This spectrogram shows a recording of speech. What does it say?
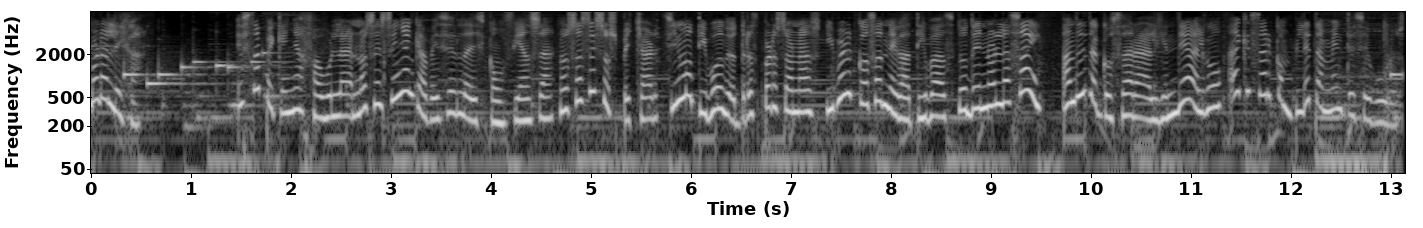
Moraleja. Esta pequeña fábula nos enseña que a veces la desconfianza nos hace sospechar sin motivo de otras personas y ver cosas negativas donde no las hay. Antes de acusar a alguien de algo, hay que estar completamente seguros.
